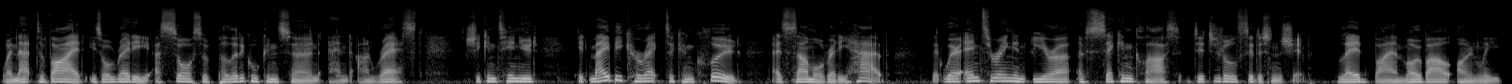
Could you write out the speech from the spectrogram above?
when that divide is already a source of political concern and unrest. She continued, It may be correct to conclude, as some already have, that we're entering an era of second class digital citizenship led by a mobile only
